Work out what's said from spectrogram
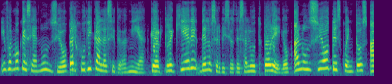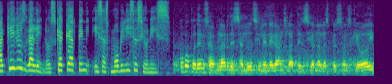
informó que ese anuncio perjudica a la ciudadanía que requiere de los servicios de salud. Por ello, anunció descuentos a aquellos galenos que acaten esas movilizaciones. ¿Cómo podemos hablar de salud si le negamos la atención a las personas que hoy,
